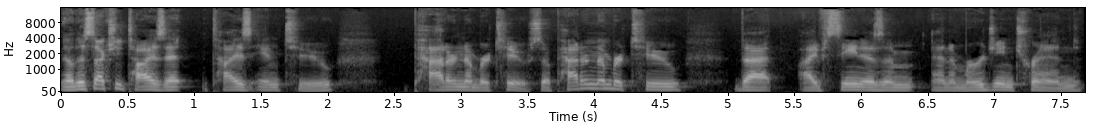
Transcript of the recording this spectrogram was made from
Now, this actually ties it ties into pattern number two. So, pattern number two that I've seen as a, an emerging trend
